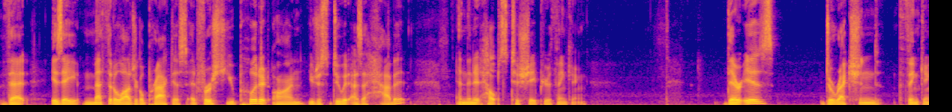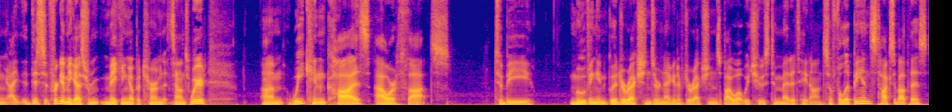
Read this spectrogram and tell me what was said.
that is a methodological practice. At first, you put it on, you just do it as a habit, and then it helps to shape your thinking. There is directioned thinking. I, this forgive me, guys, for making up a term that sounds weird. Um, we can cause our thoughts to be moving in good directions or negative directions by what we choose to meditate on. So Philippians talks about this.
